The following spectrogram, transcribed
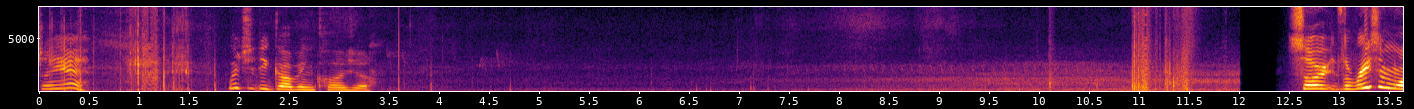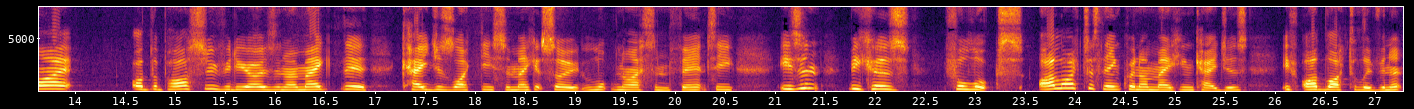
So yeah, witchetty grub enclosure. So the reason why on the past two videos and I make the cages like this and make it so look nice and fancy isn't because for looks. I like to think when I'm making cages if I'd like to live in it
